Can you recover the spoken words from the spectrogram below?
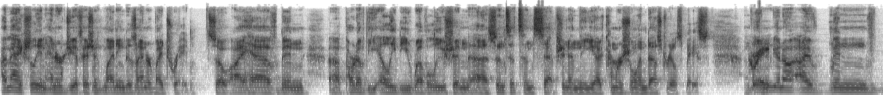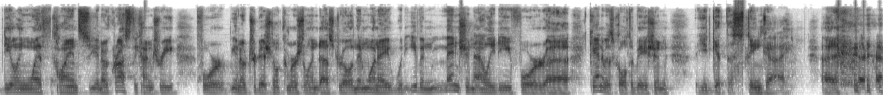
I'm actually an energy efficient lighting designer by trade. So I have been uh, part of the LED revolution uh, since its inception in the uh, commercial industrial space. Great. And, you know, I've been dealing with clients, you know, across the country for you know traditional commercial industrial, and then when I would even mention LED for uh, cannabis cultivation, you'd get the stink eye. Uh,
